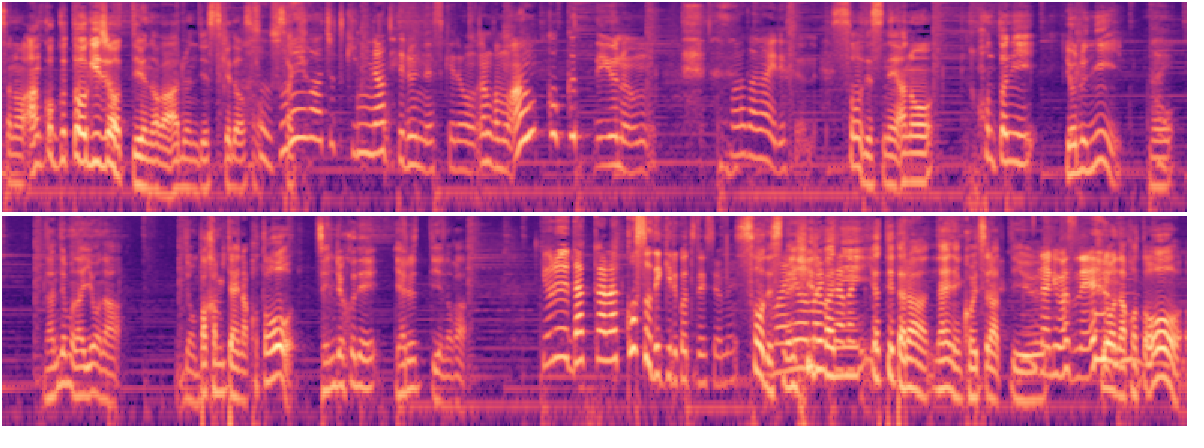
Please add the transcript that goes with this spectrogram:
その暗黒闘技場っていうのがあるんですけどそうのそれがちょっと気になってるんですけどなんかもう暗黒っていうのはもうなかないですよね。そうですね。あの本当に夜にもはい。う何でもないような、でもバカみたいなことを全力でやるっていうのが夜だからこそできることですよね。そうですね。昼間にやってたら何やねんこいつらっていうなりますね。ようなことを、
